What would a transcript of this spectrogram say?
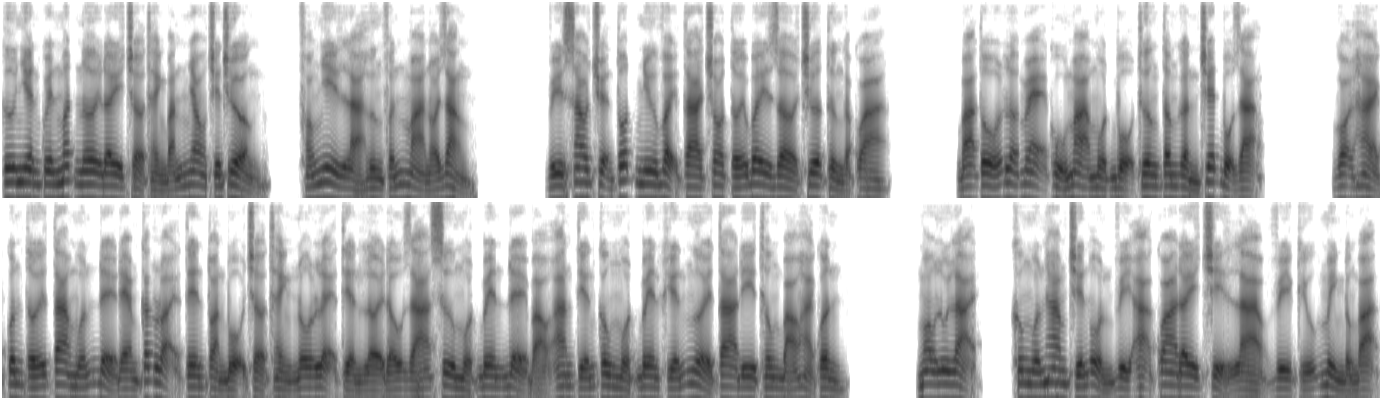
cư nhiên quên mất nơi đây trở thành bắn nhau chiến trường phóng nhi là hưng phấn mà nói rằng, vì sao chuyện tốt như vậy ta cho tới bây giờ chưa từng gặp qua? Bà tố lỡ mẹ cũ mà một bộ thương tâm gần chết bộ dạng. Gọi hải quân tới ta muốn để đem các loại tên toàn bộ trở thành nô lệ tiền lời đấu giá sư một bên để bảo an tiến công một bên khiến người ta đi thông báo hải quân. Mau lui lại, không muốn ham chiến ổn vì ạ qua đây chỉ là vì cứu mình đồng bạn,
